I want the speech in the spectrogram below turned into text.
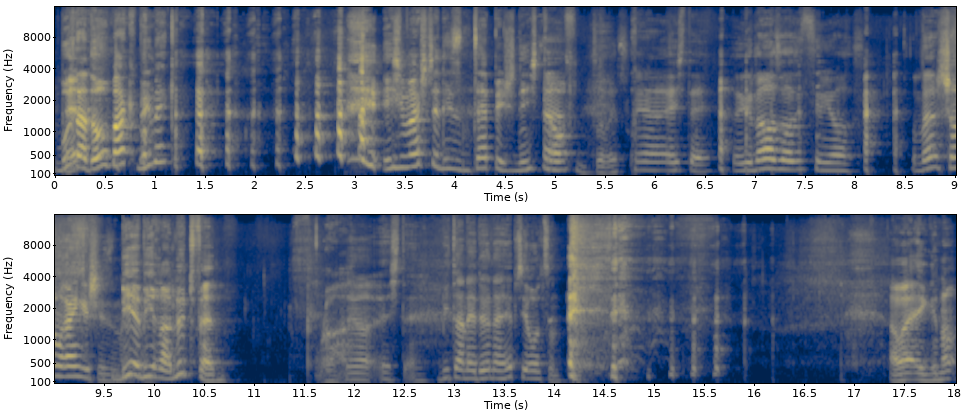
Burada doğmak, büyümek. Ich möchte diesen Teppich nicht kaufen. So ist. Ja, echt ey. Genau so sieht sie aus. Und dann schon reingeschissen. ne? Bir bira lütfen. Ja, echt ey. Bir tane döner hepsi olsun. Aber ey, genau,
